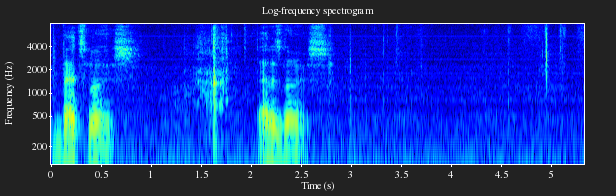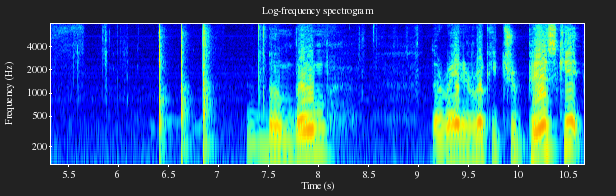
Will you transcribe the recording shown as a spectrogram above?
That's nice. That is nice. Boom, boom. The rated rookie Trubisky,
